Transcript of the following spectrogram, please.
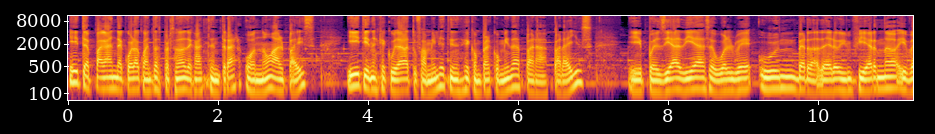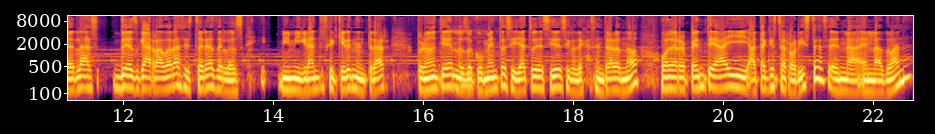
Y te pagan de acuerdo a cuántas personas dejaste entrar o no al país. Y tienes que cuidar a tu familia, tienes que comprar comida para, para ellos. Y pues día a día se vuelve un verdadero infierno y ver las desgarradoras historias de los inmigrantes que quieren entrar, pero no tienen los documentos y ya tú decides si los dejas entrar o no. O de repente hay ataques terroristas en la, en la aduana.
